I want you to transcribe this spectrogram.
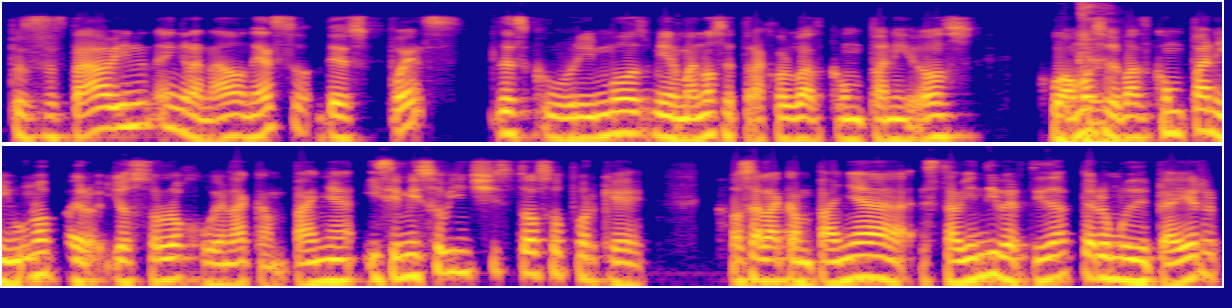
pues estaba bien engranado en eso. Después descubrimos, mi hermano se trajo el Bad Company 2. Jugamos el Bad Company 1, pero yo solo jugué en la campaña y se me hizo bien chistoso porque, o sea, la campaña está bien divertida, pero multiplayer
